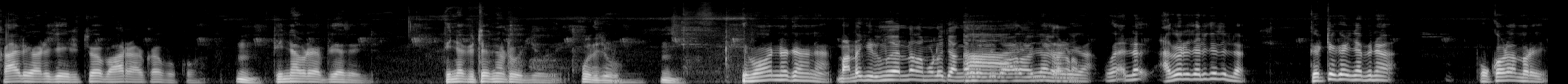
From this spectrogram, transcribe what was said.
കാൽ കാണിച്ച് ഇരുത്തുക വാറാക്കുക പൊക്കോണം. പിന്നെ അവിടെ അഭ്യാസമില്ല. പിന്നെ പിറ്റേന്നോട്ട് ഒലിച്ചോളൂ പോയി അങ്ങനെ. മണ്ടയ്ക്ക് ഇരുന്ന് തന്നെ നമ്മൾ അതുവരെ ചലിക്കത്തില്ല കെട്ടിക്കഴിഞ്ഞാൽ പിന്നെ പൊക്കോളാൻ പറയും.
